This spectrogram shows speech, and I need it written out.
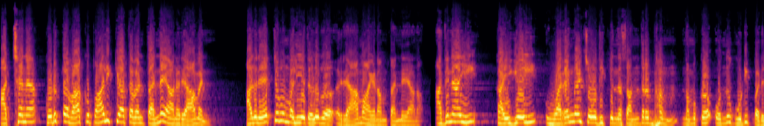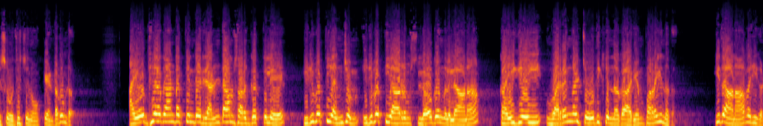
അച്ഛന് കൊടുത്ത വാക്കു പാലിക്കാത്തവൻ തന്നെയാണ് രാമൻ. അതിനേറ്റവും വലിയ തെളിവ് രാമായണം തന്നെയാണ്. അതിനായി കൈകേയി വരങ്ങൾ ചോദിക്കുന്ന സന്ദർഭം നമുക്ക് ഒന്നുകൂടി പരിശോധിച്ചു നോക്കേണ്ടതുണ്ട്. അയോധ്യാകാന്ഡത്തിന്റെ രണ്ടാം സർഗത്തിലെ ഇരുപത്തിയഞ്ചും ഇരുപത്തിയാറും ശ്ലോകങ്ങളിലാണ് കൈകേയി വരങ്ങൾ ചോദിക്കുന്ന കാര്യം പറയുന്നത്. ഇതാണ് ആ വരികൾ.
